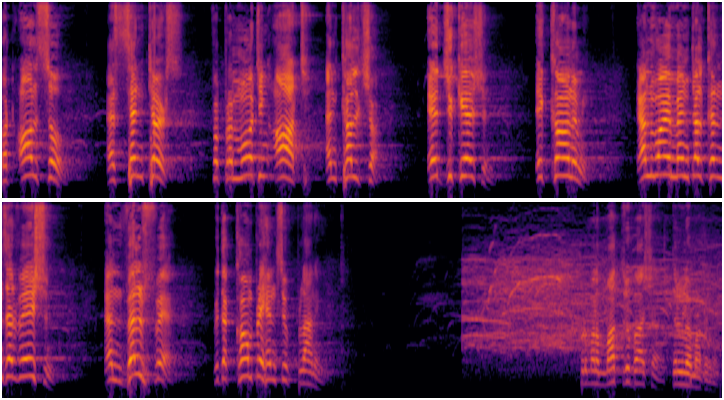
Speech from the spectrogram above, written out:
but also as centers for promoting art and culture, education, economy, environmental conservation, and welfare with a comprehensive planning. ఇప్పుడు మన మాతృభాష తెలుగులో మాట్లాడదాం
